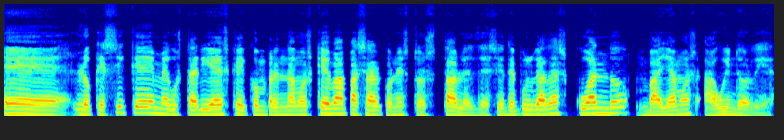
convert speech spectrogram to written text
Eh, lo que sí que me gustaría es que comprendamos qué va a pasar con estos tablets de 7 pulgadas cuando vayamos a Windows 10.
